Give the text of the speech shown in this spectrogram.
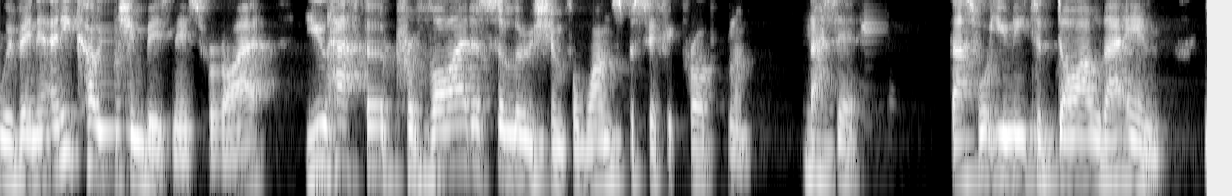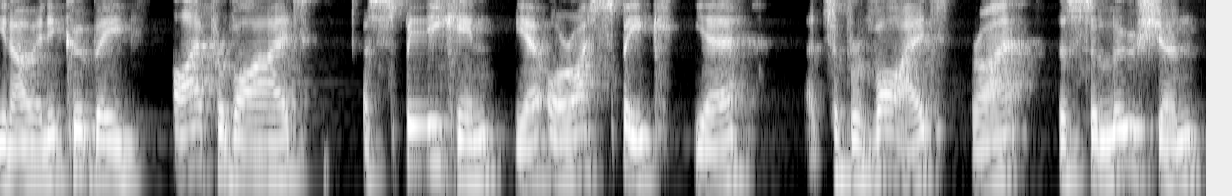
within any coaching business, right? You have to provide a solution for one specific problem. That's mm. it. That's what you need to dial that in, you know, and it could be I provide a speaking, yeah, or I speak, yeah, uh, to provide, right, the solution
